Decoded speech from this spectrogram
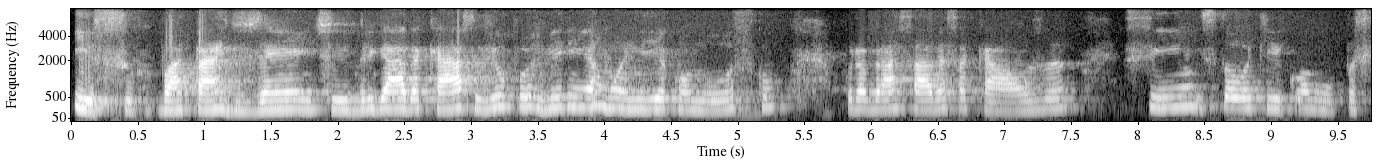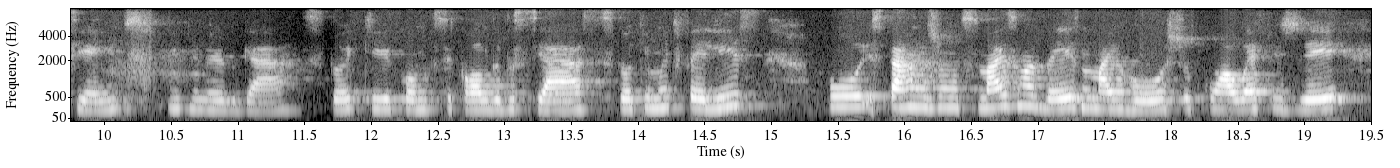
Isso. Boa tarde, gente. Obrigada, Cássio, viu, por vir em harmonia conosco, por abraçar essa causa. Sim, estou aqui como paciente, em primeiro lugar. Estou aqui como psicóloga do CIAS. Estou aqui muito feliz por estarmos juntos mais uma vez no Maio Roxo, com a UFG,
